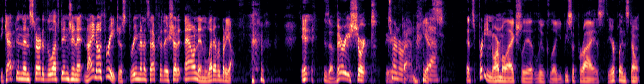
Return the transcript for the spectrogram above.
The captain then started the left engine at 9:03, just three minutes after they shut it down, and let everybody off. it is a very short period of time. Turnaround, Yes, it's pretty normal actually at Lukla. You'd be surprised. The airplanes don't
